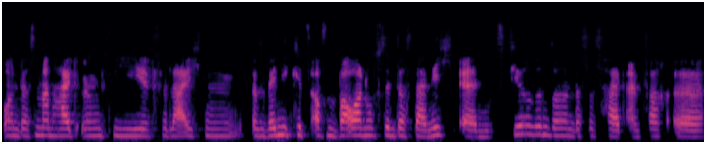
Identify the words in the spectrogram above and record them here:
und dass man halt irgendwie vielleicht ein, also wenn die Kids auf dem Bauernhof sind, dass da nicht äh, Nutztiere sind, sondern dass es halt einfach äh,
